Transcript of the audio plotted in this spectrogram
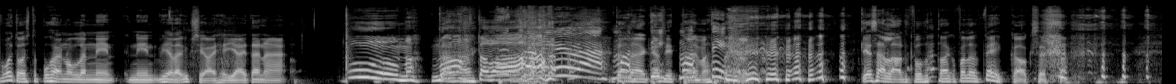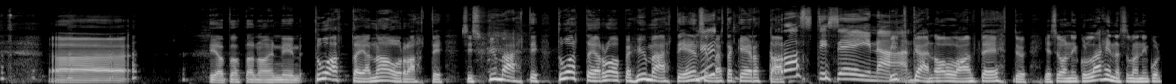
Voitoista puheen ollen, niin, niin vielä yksi aihe jäi tänään, Boom! Mahtavaa! Hyvä, tänään Matti. Matti. Kesällä on puhuttu aika paljon veikkauksesta. Ää, ja tota noin, niin Tuottaja naurahti, siis hymähti. Tuottaja Roope hymähti ensimmäistä Nyt kertaa. rosti seinään. Pitkään ollaan tehty ja se on niin kuin lähinnä sellainen niin kuin,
